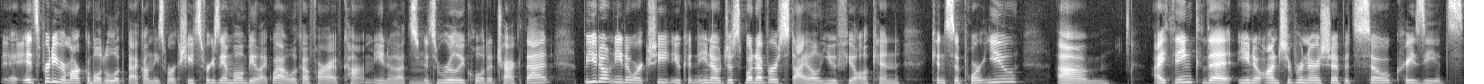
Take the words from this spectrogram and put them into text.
it's pretty remarkable to look back on these worksheets, for example, and be like, wow, look how far I've come. You know, that's mm. it's really cool to track that. But you don't need a worksheet. You can, you know, just whatever style you feel can can support you. Um, I think that, you know, entrepreneurship, it's so crazy. It's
